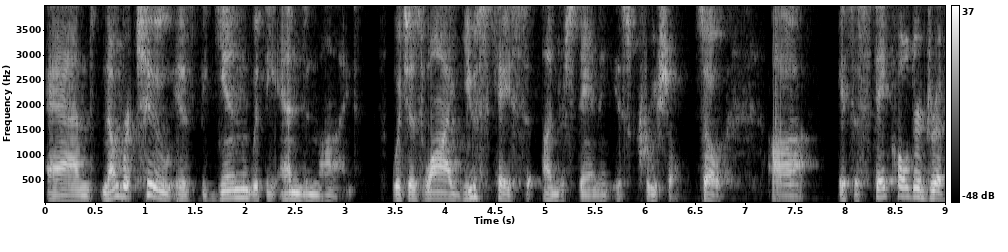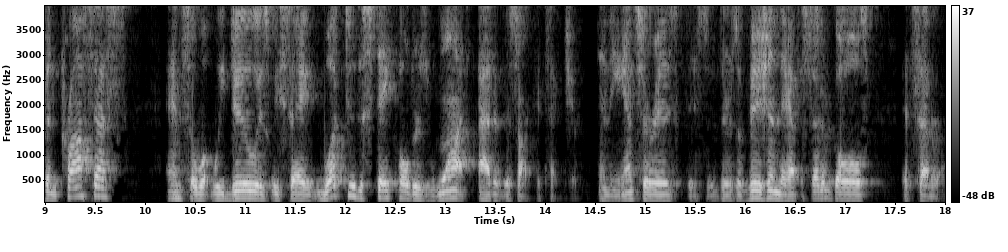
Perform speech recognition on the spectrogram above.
And number two is begin with the end in mind, which is why use case understanding is crucial. So uh, it's a stakeholder driven process. And so what we do is we say, what do the stakeholders want out of this architecture? And the answer is there's, a vision, they have a set of goals, etc.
